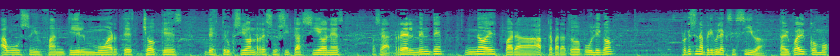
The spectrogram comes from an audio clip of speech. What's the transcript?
abuso infantil, muertes, choques, destrucción, resucitaciones. O sea, realmente no es para apta para todo público porque es una película excesiva, tal cual como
